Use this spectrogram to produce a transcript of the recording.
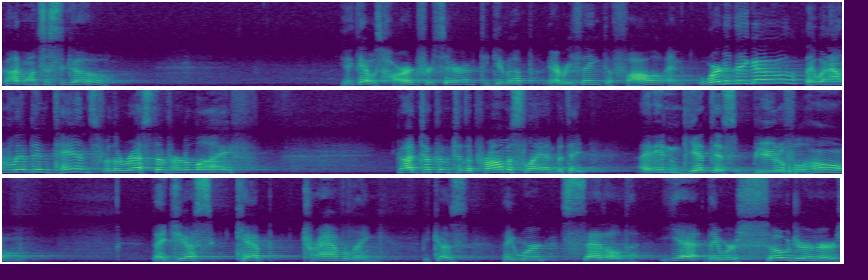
God wants us to go. You think that was hard for Sarah to give up everything to follow? And where did they go? They went out and lived in tents for the rest of her life. God took them to the promised land, but they, they didn't get this beautiful home. They just kept traveling because they weren't settled yet. They were sojourners.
